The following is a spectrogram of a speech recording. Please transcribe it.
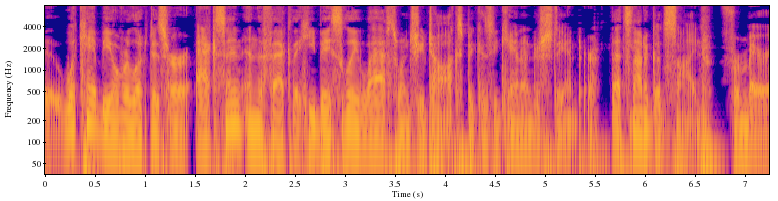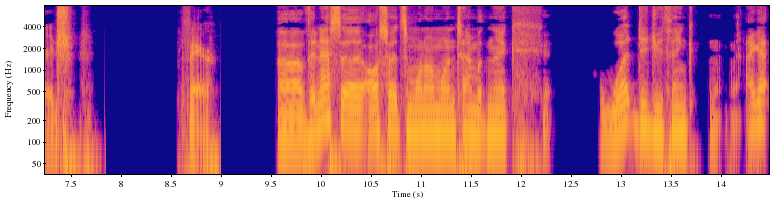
what can't be overlooked is her accent and the fact that he basically laughs when she talks because he can't understand her. That's not a good sign for marriage. Fair. Uh, Vanessa also had some one-on-one time with Nick. What did you think? I got.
